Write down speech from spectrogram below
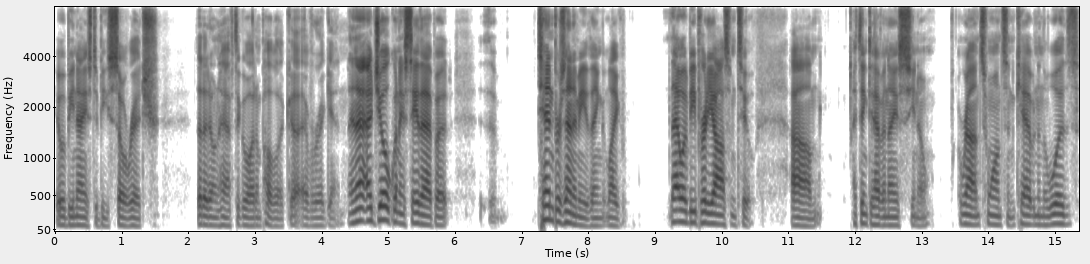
it would be nice to be so rich that I don't have to go out in public uh, ever again. And I, I, joke when I say that, but uh, ten percent of me think like that would be pretty awesome too. Um, I think to have a nice, you know, Ron Swanson cabin in the woods,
